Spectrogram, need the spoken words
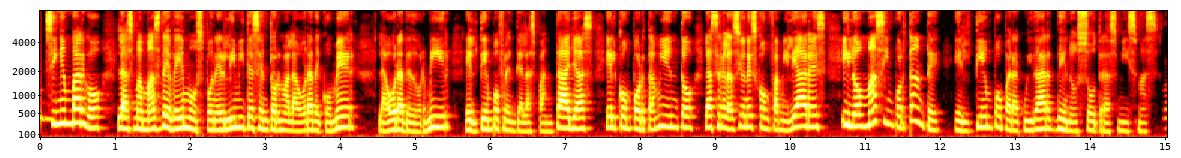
Sin embargo, las mamás debemos poner límites en torno a la hora de comer, la hora de dormir, el tiempo frente a las pantallas, el comportamiento, las relaciones con familiares y lo más importante, el tiempo para cuidar de nosotras mismas.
